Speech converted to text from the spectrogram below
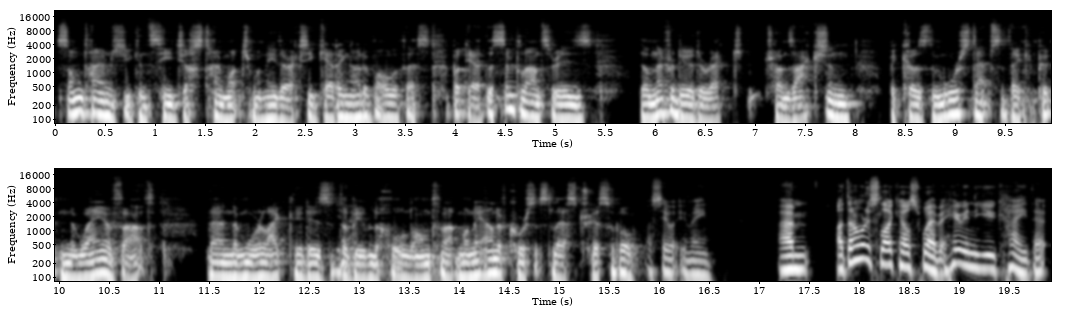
sometimes you can see just how much money they're actually getting out of all of this. But yeah, the simple answer is they'll never do a direct transaction because the more steps that they can put in the way of that, then the more likely it is that they'll be able to hold on to that money. And of course, it's less traceable. I see what you mean. Um, I don't know what it's like elsewhere, but here in the UK, that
